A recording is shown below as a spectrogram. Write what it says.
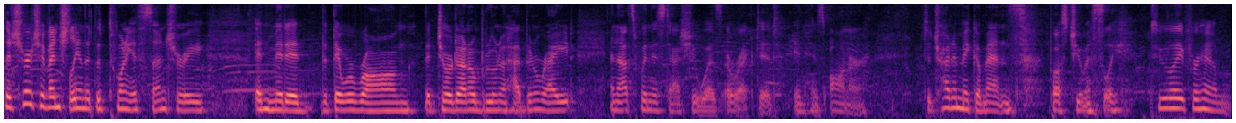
The church eventually in the 20th century admitted that they were wrong, that Giordano Bruno had been right, and that's when this statue was erected in his honor to try to make amends posthumously. Too late for him.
